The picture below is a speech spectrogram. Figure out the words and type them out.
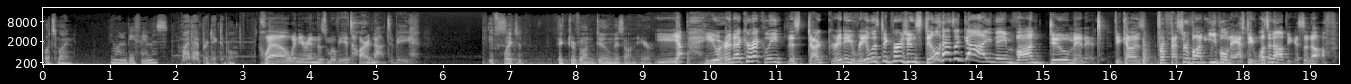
What's mine? You want to be famous? Am I that predictable? Well, when you're in this movie, it's hard not to be. If such a Victor Von Doom is on here. Yep, you heard that correctly. This dark, gritty, realistic version still has a guy named Von Doom in it. Because Professor Von Evil Nasty wasn't obvious enough.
